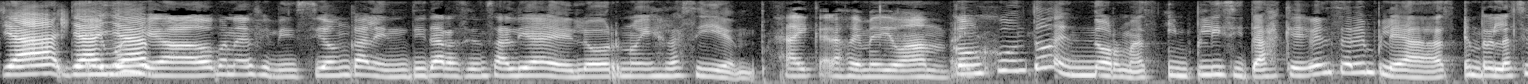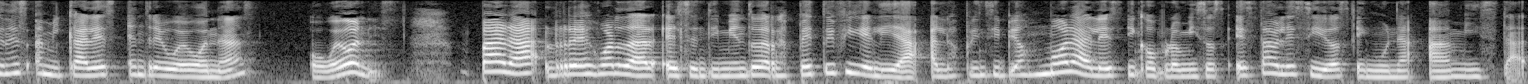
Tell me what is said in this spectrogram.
Ya, ya, Hemos ya. llegado con la definición calentita recién salida del horno y es la siguiente. Ay, carajo, de medio hambre. Conjunto de normas implícitas que deben ser empleadas en relaciones amicales entre huevonas o huevones para resguardar el sentimiento de respeto y fidelidad a los principios morales y compromisos establecidos en una amistad.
